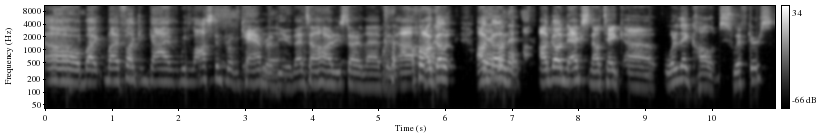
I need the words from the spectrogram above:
Oh my, my fucking guy! We lost him from camera Yeah. view. That's how hard he started laughing. Uh, I'll go. I'll Yeah, go. go next. I'll go next, and I'll take. Uh, what do they call them? Swifters.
